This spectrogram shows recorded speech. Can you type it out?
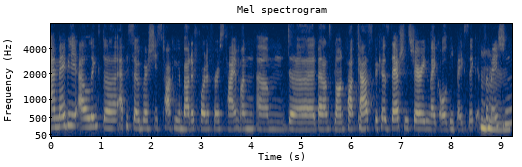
and maybe I'll link the episode where she's talking about it for the first time on um, the Balance Blonde podcast because there she's sharing like all the basic information,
